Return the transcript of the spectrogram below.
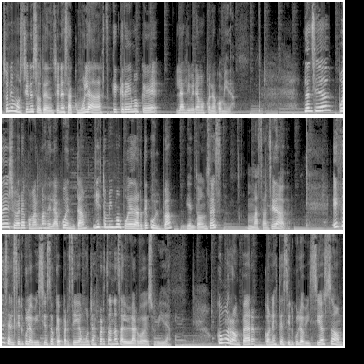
Son emociones o tensiones acumuladas que creemos que las liberamos con la comida. La ansiedad puede llevar a comer más de la cuenta y esto mismo puede darte culpa y entonces más ansiedad. Este es el círculo vicioso que persigue a muchas personas a lo largo de su vida. ¿Cómo romper con este círculo vicioso?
